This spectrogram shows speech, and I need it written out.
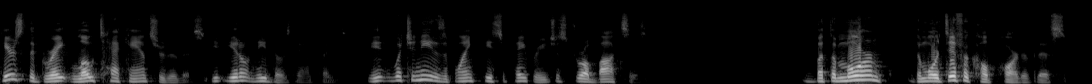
Here's the great low-tech answer to this. You, you don't need those damn things. You- what you need is a blank piece of paper. You just draw boxes. But the more, the more difficult part of this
